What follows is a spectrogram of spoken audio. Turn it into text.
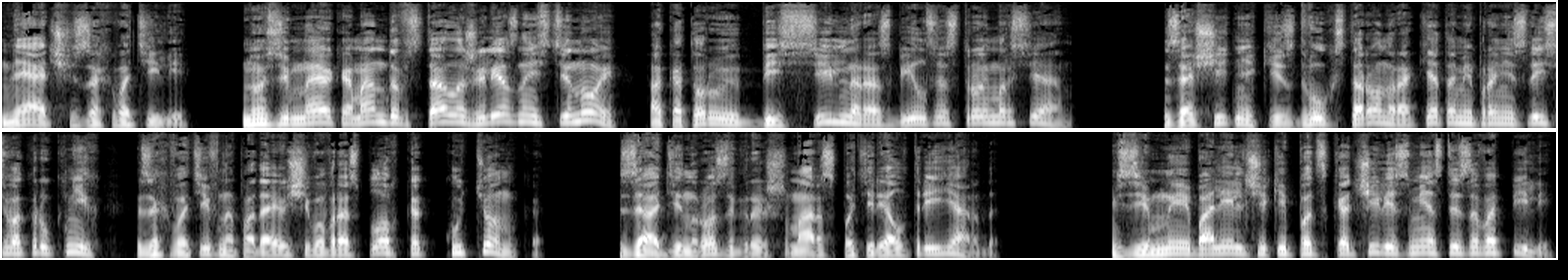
Мяч захватили. Но земная команда встала железной стеной, о которую бессильно разбился строй марсиан. Защитники с двух сторон ракетами пронеслись вокруг них, захватив нападающего врасплох, как кутенка. За один розыгрыш Марс потерял три ярда. Земные болельщики подскочили с места и завопили.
